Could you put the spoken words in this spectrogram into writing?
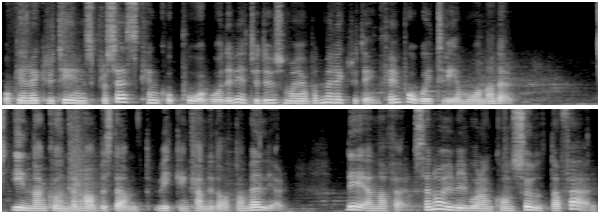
Och en rekryteringsprocess kan pågå, det vet ju du som har jobbat med rekrytering, kan ju pågå i tre månader. Innan kunden har bestämt vilken kandidat de väljer. Det är en affär. Sen har ju vi vår konsultaffär.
